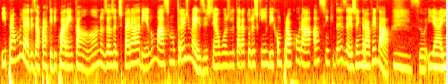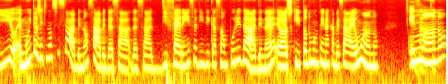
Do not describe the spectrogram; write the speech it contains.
E para mulheres a partir de 40 anos, a gente esperaria no máximo três meses. Tem algumas literaturas que indicam procurar assim que deseja engravidar. Isso. E aí, é, muita gente não se sabe, não sabe dessa, dessa diferença de indicação por idade, né? Eu acho que todo mundo tem na cabeça, ah, é um ano. Exato. Um ano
